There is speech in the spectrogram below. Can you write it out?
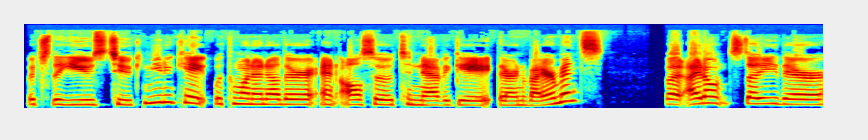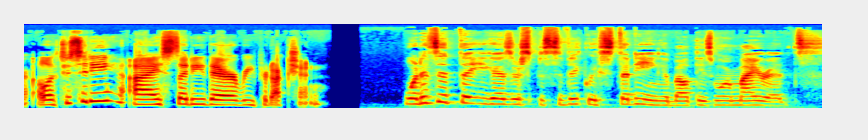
which they use to communicate with one another and also to navigate their environments. But I don't study their electricity, I study their reproduction. What is it that you guys are specifically studying about these mormyrids?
